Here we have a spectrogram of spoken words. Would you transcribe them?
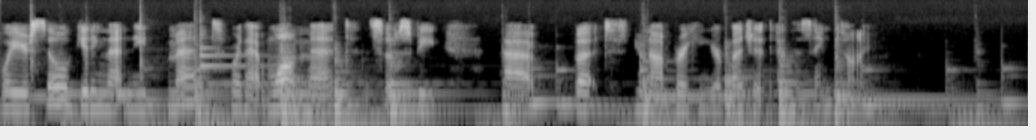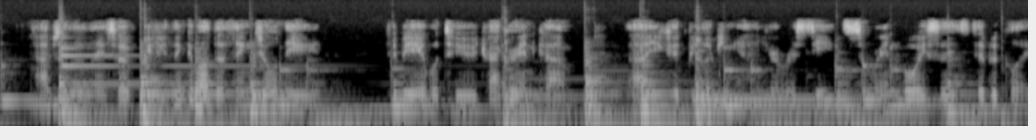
that way you're still getting that need met or that want met, so to speak, uh, but you're not breaking your budget at the same time. Absolutely. So if you think about the things you'll need to be able to track your income, uh, you could be looking at your receipts or invoices. Typically,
